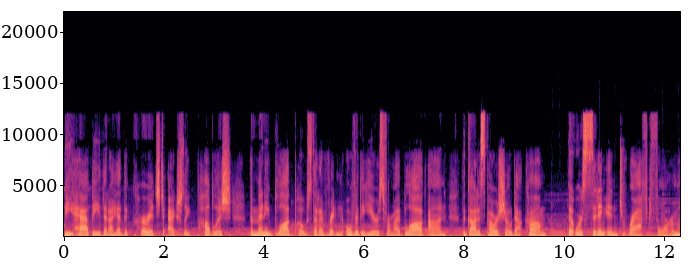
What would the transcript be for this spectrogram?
be happy that I had the courage to actually publish the many blog posts that I've written over the years for my blog on thegoddesspowershow.com that were sitting in draft form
